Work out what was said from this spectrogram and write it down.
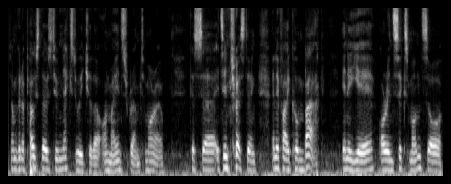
So I'm going to post those two next to each other on my Instagram tomorrow because uh, it's interesting. And if I come back in a year or in six months, or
